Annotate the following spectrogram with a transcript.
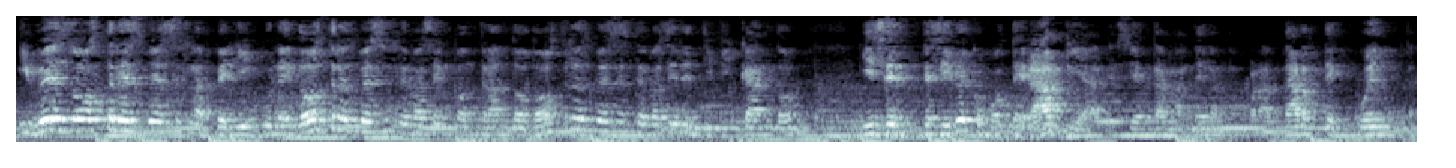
Y ves dos, tres veces la película y dos, tres veces le vas encontrando, dos, tres veces te vas identificando y se, te sirve como terapia de cierta manera, ¿no? Para darte cuenta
